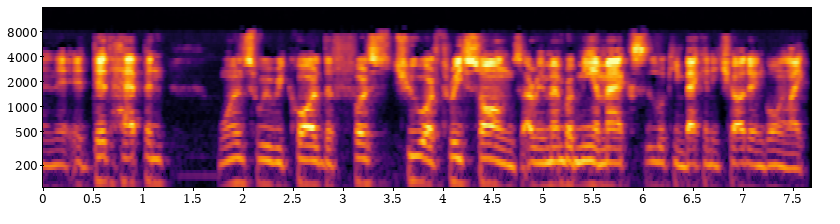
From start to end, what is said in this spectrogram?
And it, it did happen once we recorded the first two or three songs. I remember me and Max looking back at each other and going like,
